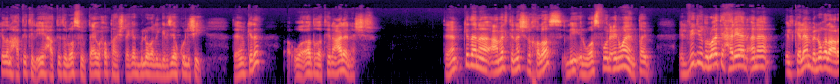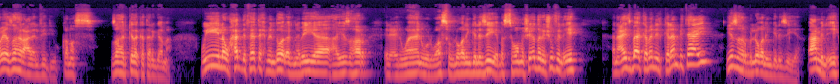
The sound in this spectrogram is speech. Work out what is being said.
كده أنا حطيت الإيه؟ حطيت الوصف بتاعي واحط هاشتاجات باللغة الإنجليزية وكل شيء. تمام كده؟ وأضغط هنا على نشر. تمام؟ كده أنا عملت نشر خلاص للوصف والعنوان. طيب الفيديو دلوقتي حاليا أنا الكلام باللغة العربية ظاهر على الفيديو كنص ظاهر كده كترجمة. ولو حد فاتح من دول أجنبية هيظهر العنوان والوصف باللغة الإنجليزية بس هو مش هيقدر يشوف الإيه؟ أنا عايز بقى كمان الكلام بتاعي يظهر باللغة الإنجليزية. أعمل إيه؟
